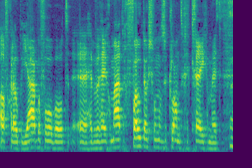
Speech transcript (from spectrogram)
Afgelopen jaar bijvoorbeeld uh, hebben we regelmatig foto's van onze klanten gekregen met oh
